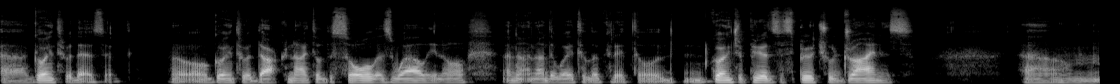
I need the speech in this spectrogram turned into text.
uh, going through a desert or going through a dark night of the soul as well you know an, another way to look at it or going through periods of spiritual dryness um,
